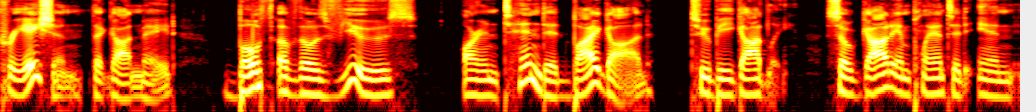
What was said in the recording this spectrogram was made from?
creation that God made, both of those views are intended by God to be godly. So, God implanted in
